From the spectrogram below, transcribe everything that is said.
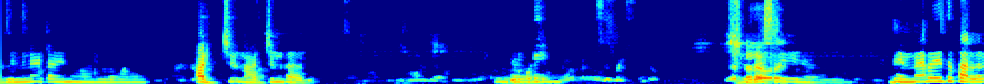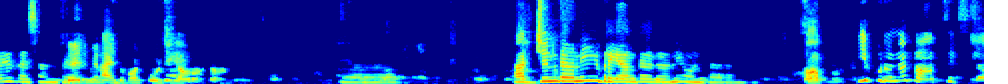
ఎలిమినేట్ అయిన వాళ్ళు అర్జున్ అర్జున్ కాదు. విన్నర్ అయితే పల్లవి ప్రశాంత్. స్టేజ్ మీద ఆయనతో పాటు పోటీకి ఎవరు ఉంటారు? ఆ, అర్జున్ గాని ప్రియాంక గాని ఉంటారు టాప్ ఇప్పుడున్న టాప్ సిక్స్లో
